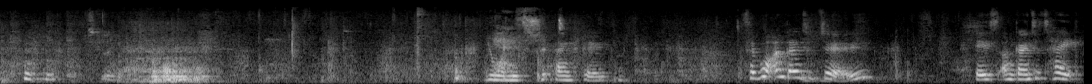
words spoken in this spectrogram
You want me to sit? Thank you. So what I'm going to do is I'm going to take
